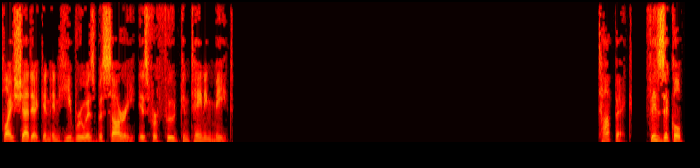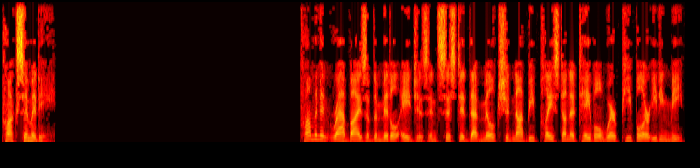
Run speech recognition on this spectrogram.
fleischedig and in Hebrew as basari, is for food containing meat. Physical proximity Prominent rabbis of the Middle Ages insisted that milk should not be placed on a table where people are eating meat,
